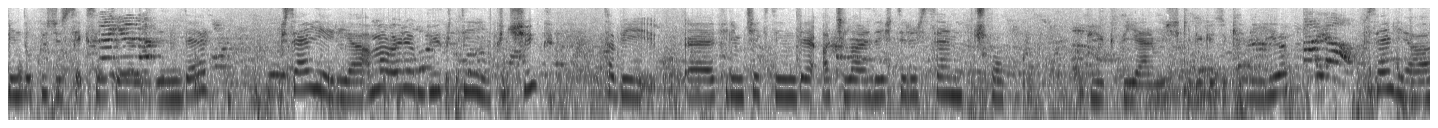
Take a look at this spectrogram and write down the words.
1980 senelerinde. Güzel yer ya ama öyle büyük değil. Küçük. Tabii e, film çektiğinde açılar değiştirirsen çok büyük bir yermiş gibi gözükebiliyor. Güzel ya.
